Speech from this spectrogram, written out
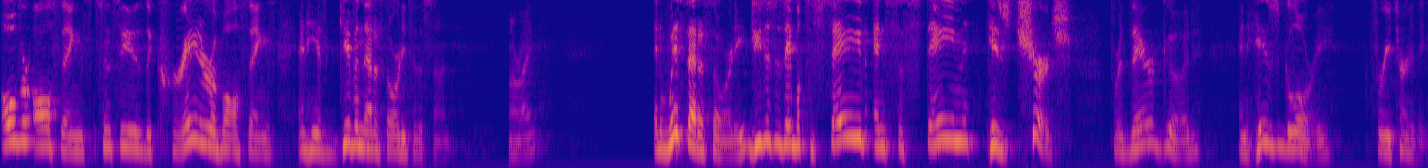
over all things since he is the creator of all things, and he has given that authority to the Son. All right? And with that authority, Jesus is able to save and sustain his church for their good and his glory for eternity.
